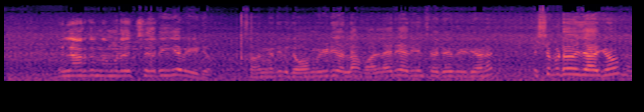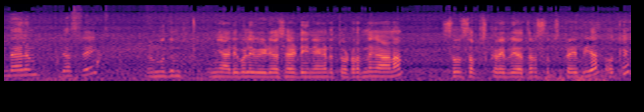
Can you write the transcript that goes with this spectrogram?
എല്ലാവർക്കും നമ്മുടെ ചെറിയ വീഡിയോ സംഗതി ലോങ് വീഡിയോ അല്ല വളരെയധികം ചെറിയ വീഡിയോ ആണ്. ഇഷ്ടപ്പെട്ടു വിചാരിക്കണം എന്തായാലും ജസ്റ്റ് വെയിറ്റ് നമുക്കും ഇനി അടിപൊളി വീഡിയോസായിട്ട് ഇനി അങ്ങോട്ട് തുടർന്ന് കാണാം. സോ സബ്സ്ക്രൈബ് ചെയ്യാത്തവർ സബ്സ്ക്രൈബ് ചെയ്യുക. ഓക്കെ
